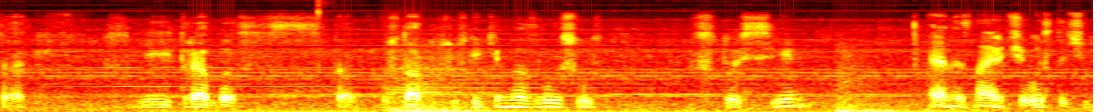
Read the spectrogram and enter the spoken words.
Так, їй треба так, по статусу, скільки в нас залишилось? 107. Я не знаю, чи вистачить,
